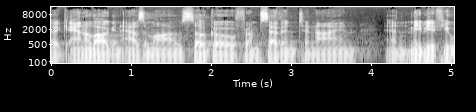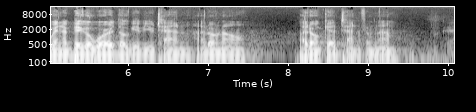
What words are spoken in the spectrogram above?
like Analog and Asimov's, they'll go from seven to nine, and maybe if you win a big award, they'll give you 10. I don't know. I don't get 10 from them. Okay.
